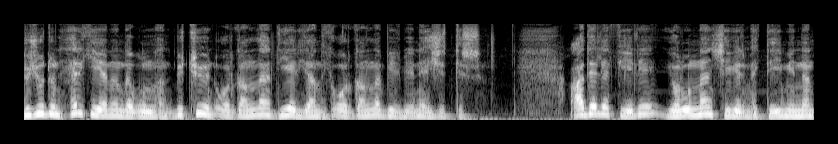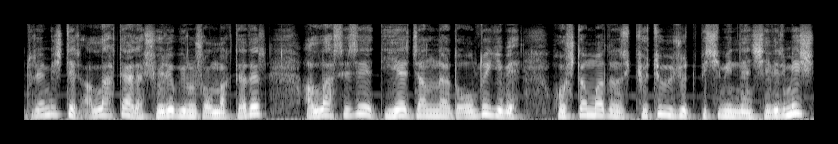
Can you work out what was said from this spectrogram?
Vücudun her iki yanında bulunan bütün organlar diğer yandaki organla birbirine eşittir. Adele fiili yolundan çevirmek deyiminden türemiştir. Allah Teala şöyle buyurmuş olmaktadır. Allah sizi diğer canlılarda olduğu gibi hoşlanmadığınız kötü vücut biçiminden çevirmiş,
